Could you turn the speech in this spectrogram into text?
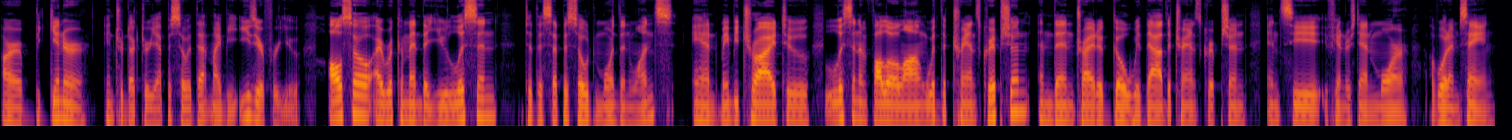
our beginner introductory episode that might be easier for you. Also, I recommend that you listen to this episode more than once and maybe try to listen and follow along with the transcription and then try to go without the transcription and see if you understand more of what I'm saying.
